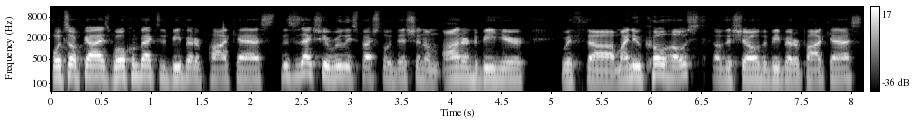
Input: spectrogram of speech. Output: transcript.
What's up, guys? Welcome back to the Be Better podcast. This is actually a really special edition. I'm honored to be here with uh, my new co-host of the show, the Be Better podcast.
